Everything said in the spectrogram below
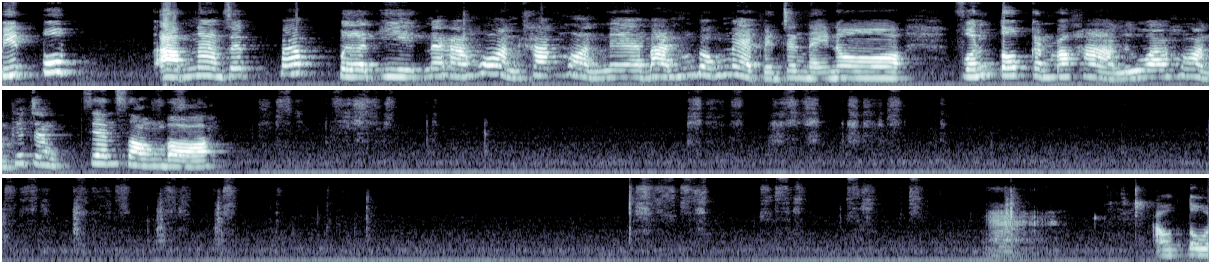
ปิดปุ๊บอาบน้ำเสร็จปั๊บเปิดอีกนะคะห่อนคักห่อนแน่บ้านคุณพ่อคุณแม่เป็นจังไหนนอฝนตกกันบ่ค่ะ หรือว่าห่อนคือจังเส้นซองบออ่า เอาตัว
